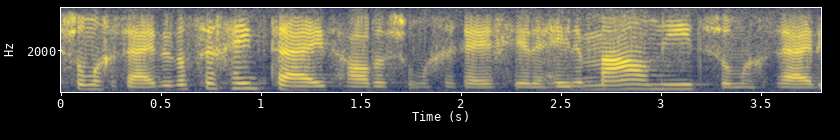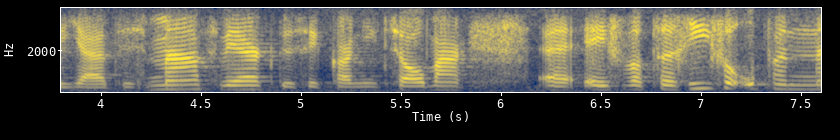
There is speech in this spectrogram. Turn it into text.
sommigen zeiden dat ze geen tijd hadden, sommigen reageerden helemaal niet. Sommigen zeiden, ja, het is maatwerk, dus ik kan niet zomaar uh, even wat tarieven op een,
